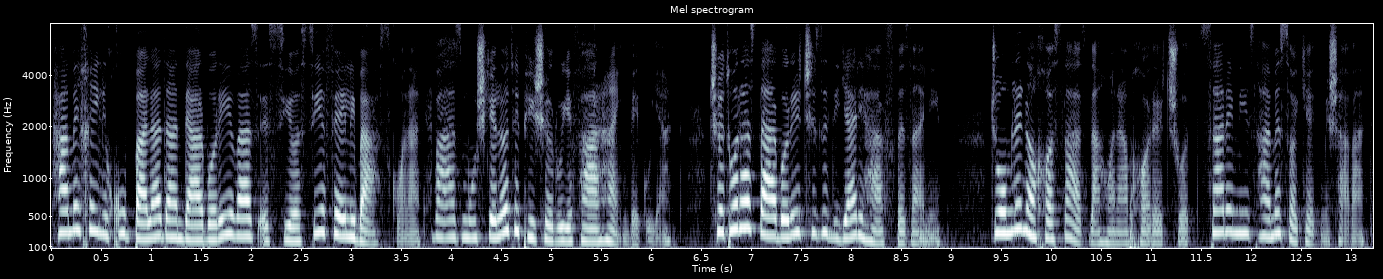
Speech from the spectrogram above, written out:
همه خیلی خوب بلدن درباره وضع سیاسی فعلی بحث کنند و از مشکلات پیش روی فرهنگ بگویند. چطور است درباره چیز دیگری حرف بزنیم؟ جمله ناخواسته از دهانم خارج شد. سر میز همه ساکت می شوند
